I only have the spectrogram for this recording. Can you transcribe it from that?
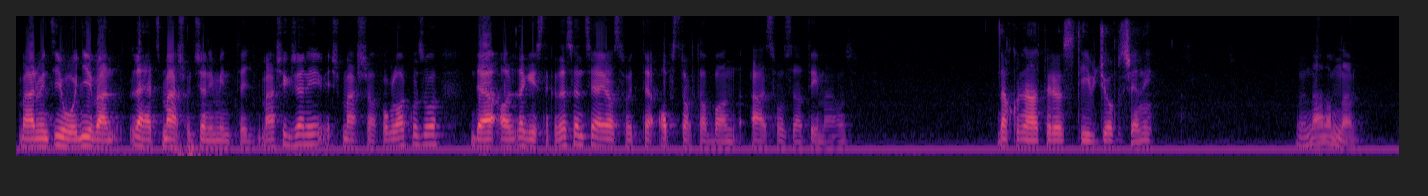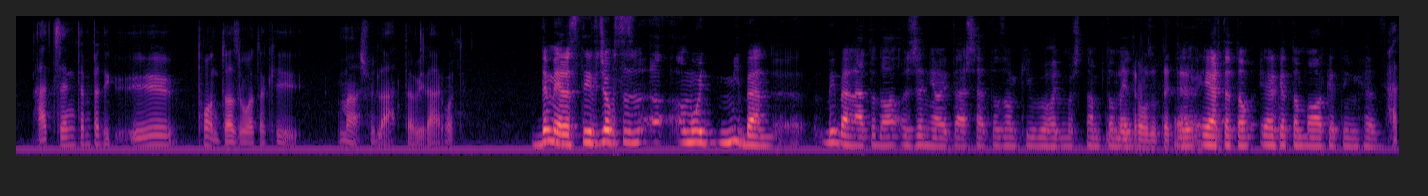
Mármint jó, nyilván lehetsz máshogy zseni, mint egy másik zseni, és mással foglalkozol, de az egésznek az eszenciája az, hogy te absztraktabban állsz hozzá a témához. De akkor nálad például Steve Jobs zseni? Nálam nem. Hát szerintem pedig ő pont az volt, aki máshogy látta a világot. De miért a Steve Jobs az amúgy miben miben látod a, zsenialitását azon kívül, hogy most nem tudom, Létrehozott egy értett a, értett a marketinghez? Hát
